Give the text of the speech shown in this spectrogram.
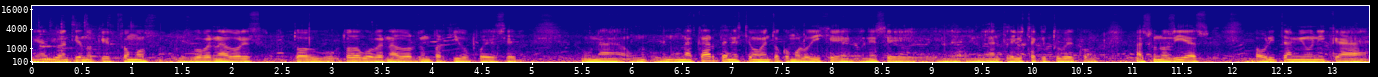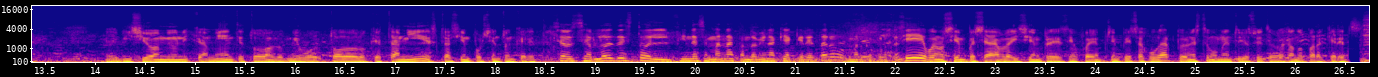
yo entiendo que somos los gobernadores, todo, todo gobernador de un partido puede ser una, carta en este momento, como lo dije en, ese, en la, entrevista que tuve con, hace unos días. Ahorita mi única eh, visión, mi únicamente, todo lo, todo lo que está a mí está 100% en Querétaro. ¿Se, habló de esto el fin de semana cuando vino aquí a Querétaro, Marco Cortés? Sí, bueno, siempre se habla y siempre se, fue, se empieza a jugar, pero en este momento yo estoy trabajando para Querétaro.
